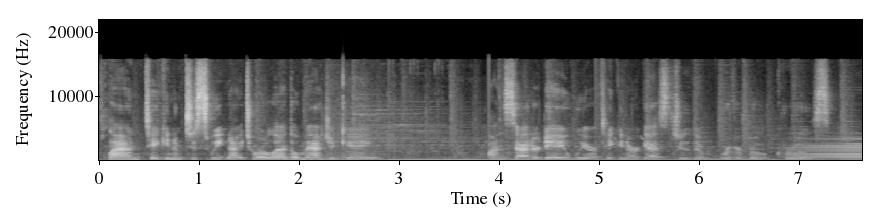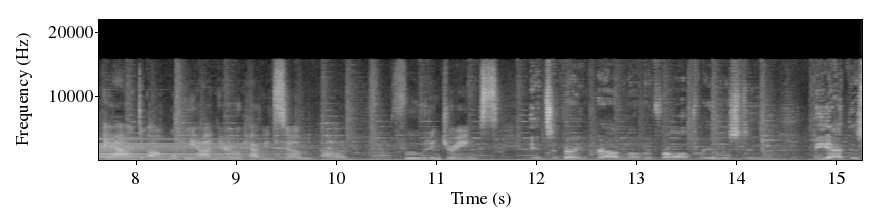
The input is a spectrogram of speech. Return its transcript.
plan taking them to Sweet Night, to Orlando Magic Gang. On Saturday, we are taking our guests to the Riverboat Cruise, and um, we'll be on there having some uh, food and drinks. It's a very proud moment for all three of us to be at this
